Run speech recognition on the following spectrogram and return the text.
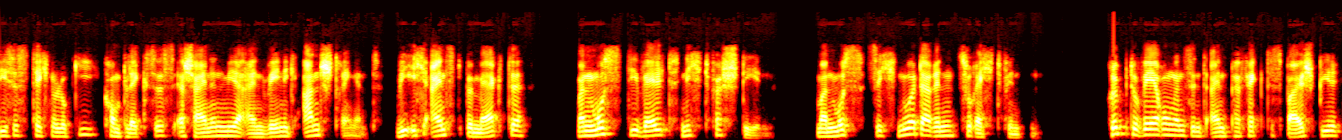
dieses Technologiekomplexes erscheinen mir ein wenig anstrengend. Wie ich einst bemerkte, man muss die Welt nicht verstehen. Man muss sich nur darin zurechtfinden. Kryptowährungen sind ein perfektes Beispiel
